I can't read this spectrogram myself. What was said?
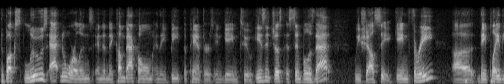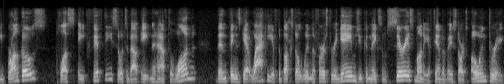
the Bucs lose at New Orleans and then they come back home and they beat the Panthers in Game Two. Is it just as simple as that? We shall see. Game Three, uh, they play the Broncos plus 850, so it's about eight and a half to one. Then things get wacky. If the Bucs don't win the first three games, you can make some serious money if Tampa Bay starts 0 and 3.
